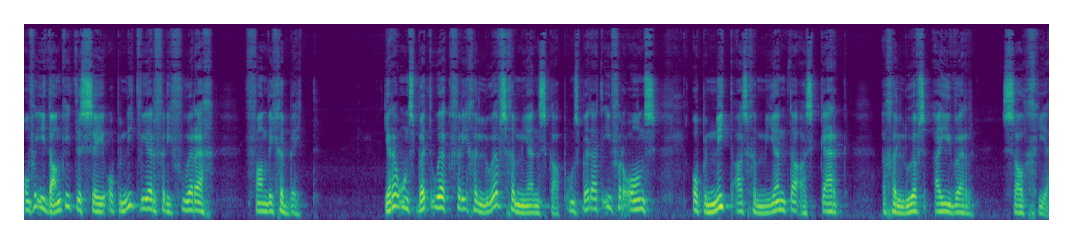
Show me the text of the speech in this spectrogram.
om vir U dankie te sê opnuut weer vir die voorreg van die gebed. Here, ons bid ook vir die geloofsgemeenskap. Ons bid dat U vir ons opnuut as gemeente, as kerk 'n geloofsywer sal gee.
